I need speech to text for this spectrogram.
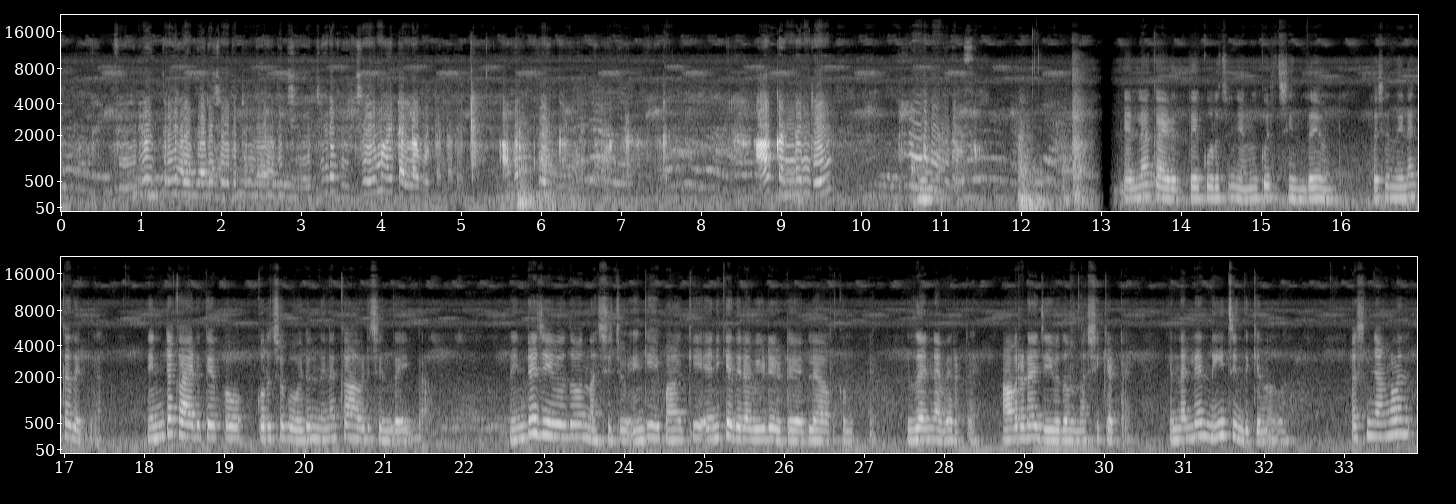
വീഡിയോ ഇത്രയും ആൾക്കാർ ചെയ്തിട്ടുണ്ട്. അത് ചേച്ചിയുടെ വിജയമായിട്ടല്ല കൂട്ടേണ്ടത്. അവർക്ക് ഒരു കണ്ടന്റ് മാത്രമാണ് ആ കണ്ടന്റ് രണ്ട് മൂന്ന് ദിവസം. എല്ലാ കാര്യത്തെക്കുറിച്ചും ഞങ്ങൾക്കൊരു ചിന്തയുണ്ട്. പക്ഷെ നിനക്കതില്ല. നിന്റെ കാര്യത്തെ കുറിച്ച് പോലും നിനക്ക് ആ ഒരു ചിന്തയില്ല. നിന്റെ ജീവിതവും നശിച്ചു. എങ്കിൽ ബാക്കി എനിക്കെതിരെ വീഡിയോ ഇട്ട് എല്ലാവർക്കും ഇത് തന്നെ വരട്ടെ. അവരുടെ ജീവിതം നശിക്കട്ടെ എന്നല്ലേ നീ ചിന്തിക്കുന്നത്? പക്ഷെ ഞങ്ങൾ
